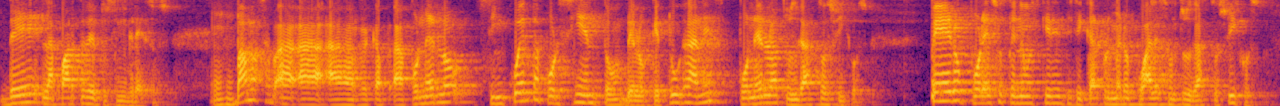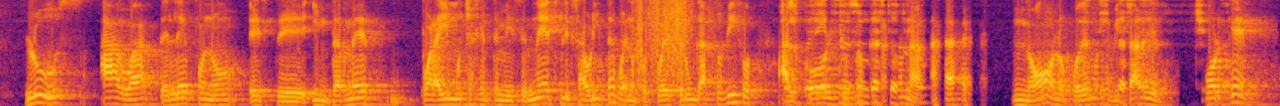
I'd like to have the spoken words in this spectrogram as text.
de la parte de tus ingresos. Vamos a, ponerlo 50% de lo que tú ganes, ponerlo a tus gastos fijos. Pero por eso tenemos que identificar primero cuáles son tus gastos fijos. Luz, agua, teléfono, este, internet. Por ahí mucha gente me dice Netflix ahorita, bueno, pues puede ser un gasto fijo. Alcohol, no es un gasto fijo. no, lo podemos evitar, Diego. ¿Por qué?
